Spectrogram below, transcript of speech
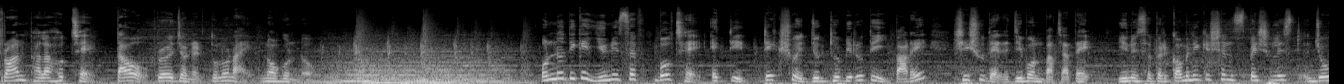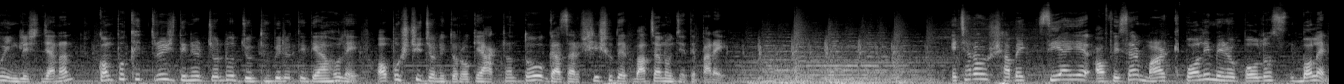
ত্রাণ ফেলা হচ্ছে, তাও প্রয়োজনের তুলনায় নগণ্য। অন্যদিকে ইউনিসেফ বলছে, একটি টেকসই যুদ্ধবিরতিই পারে শিশুদের জীবন বাঁচাতে। ইউনিসেফের কমিউনিকেশন স্পেশালিস্ট জো ইংলিশ জানান, কমপক্ষে ত্রিশ দিনের জন্য যুদ্ধবিরতি দেওয়া হলে অপুষ্টিজনিত রোগে আক্রান্ত গাজার শিশুদের বাঁচানো যেতে পারে। এছাড়াও সাবেক সিআইএ অফিসার মার্ক পলিমেরোপৌলোস বলেন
